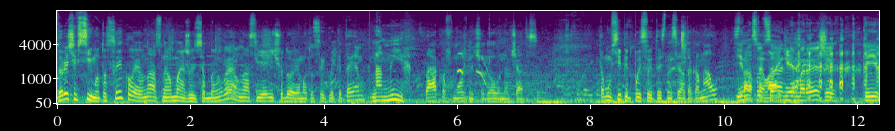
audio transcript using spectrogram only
До речі, всі мотоцикли у нас не обмежуються BMW, у нас є і чудові мотоцикли КТМ. На них також можна чудово навчатися. Тому всі підписуйтесь на свято канал, І на соціальні лайки. мережі Київ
